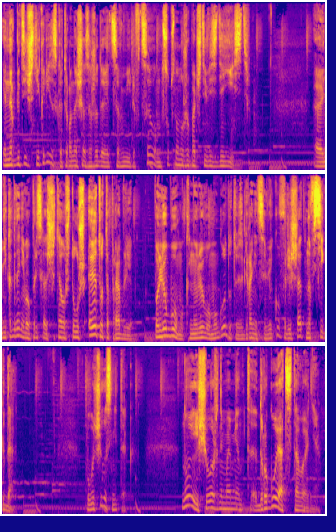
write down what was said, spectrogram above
Энергетический кризис, который у нас сейчас ожидается в мире в целом, собственно, он уже почти везде есть. Э, никогда не был предсказан. Считал, что уж эту-то проблему по-любому к нулевому году, то есть границы веков, решат навсегда. Получилось не так. Ну и еще важный момент. Другое отставание –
